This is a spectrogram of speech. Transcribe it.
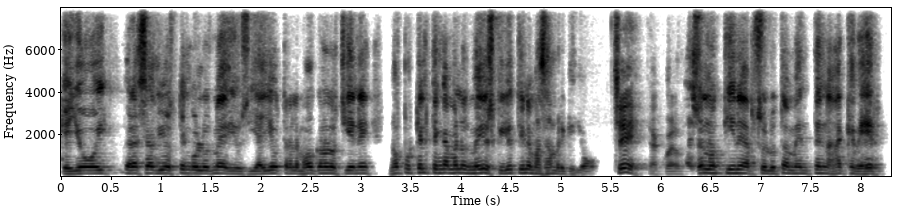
que yo hoy, gracias a Dios, tengo los medios y hay otra a lo mejor que no los tiene, no porque él tenga menos medios que yo, tiene más hambre que yo. Sí, de acuerdo. Eso no tiene absolutamente nada que ver.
